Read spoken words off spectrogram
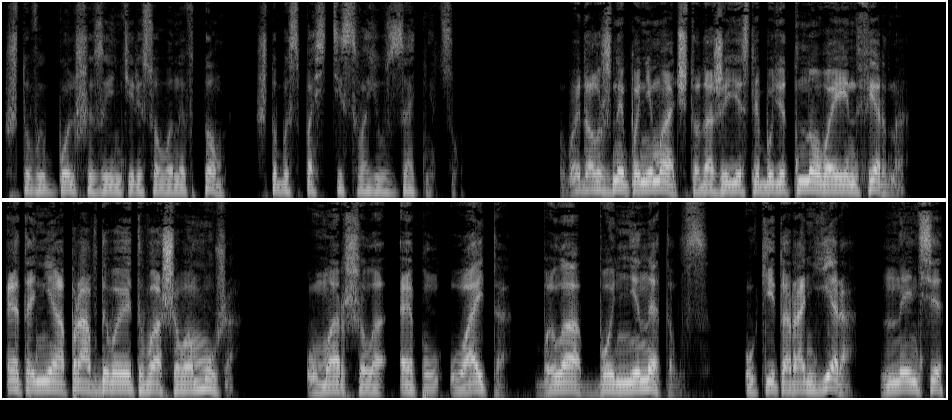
что вы больше заинтересованы в том, чтобы спасти свою задницу». «Вы должны понимать, что даже если будет новое инферно, это не оправдывает вашего мужа», у маршала Эппл Уайта была Бонни Неттлс, у Кита Раньера — Нэнси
